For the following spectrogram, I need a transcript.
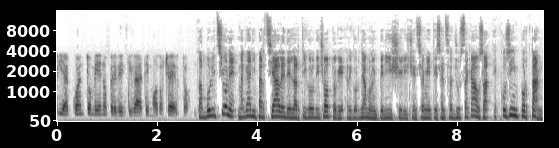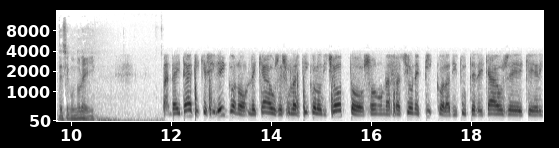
sia quantomeno preventivata in modo certo. L'abolizione magari parziale dell'articolo 18 che ricordiamolo impedisce i licenziamenti senza giusta causa è così importante secondo lei? Ma dai dati che si leggono le cause sull'articolo 18 sono una frazione piccola di tutte le cause che,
